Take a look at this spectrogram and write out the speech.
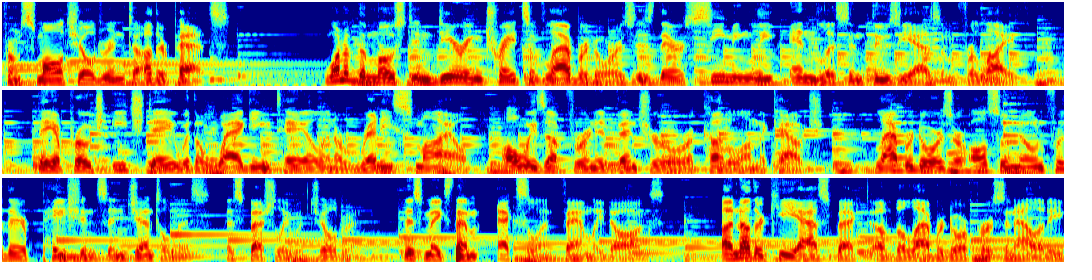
from small children to other pets. One of the most endearing traits of Labradors is their seemingly endless enthusiasm for life. They approach each day with a wagging tail and a ready smile, always up for an adventure or a cuddle on the couch. Labradors are also known for their patience and gentleness, especially with children. This makes them excellent family dogs. Another key aspect of the Labrador personality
